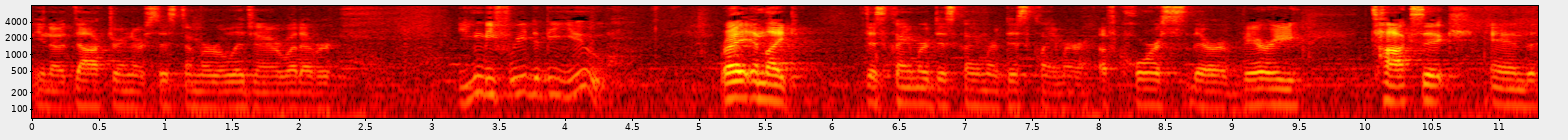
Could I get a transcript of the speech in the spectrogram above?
you know, doctrine or system or religion or whatever. You can be free to be you. Right? And like disclaimer, disclaimer, disclaimer. Of course, there are very toxic and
